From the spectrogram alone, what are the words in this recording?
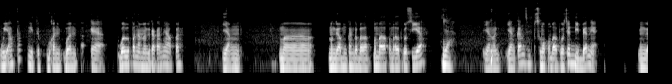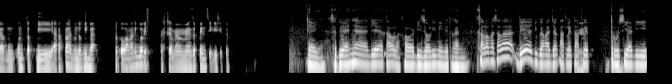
we apa gitu. Bukan bukan kayak gue lupa nama gerakannya apa. Yang me- menggabungkan pembalap pembalap pembalap Rusia Ya. yang yang kan semua pembalap Rusia di band ya menggabung untuk di apa untuk di keuangan ini gue respect sama Mazepin sih di situ Ya iya, setidaknya dia tahu lah kalau dizolimi gitu kan. Kalau masalah dia juga ngajak atlet-atlet Rusia di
